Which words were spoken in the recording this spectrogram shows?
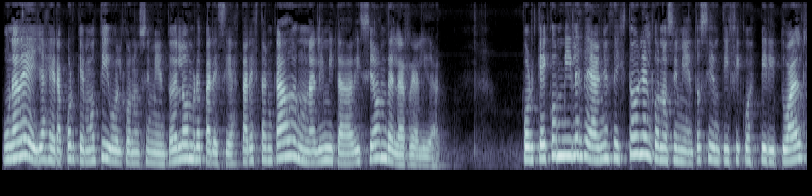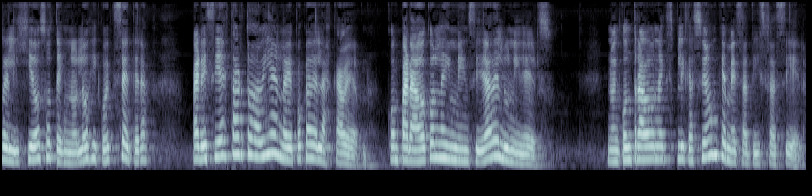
Una de ellas era por qué motivo el conocimiento del hombre parecía estar estancado en una limitada visión de la realidad. ¿Por qué con miles de años de historia el conocimiento científico, espiritual, religioso, tecnológico, etcétera, parecía estar todavía en la época de las cavernas? Comparado con la inmensidad del universo. No encontraba una explicación que me satisfaciera.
